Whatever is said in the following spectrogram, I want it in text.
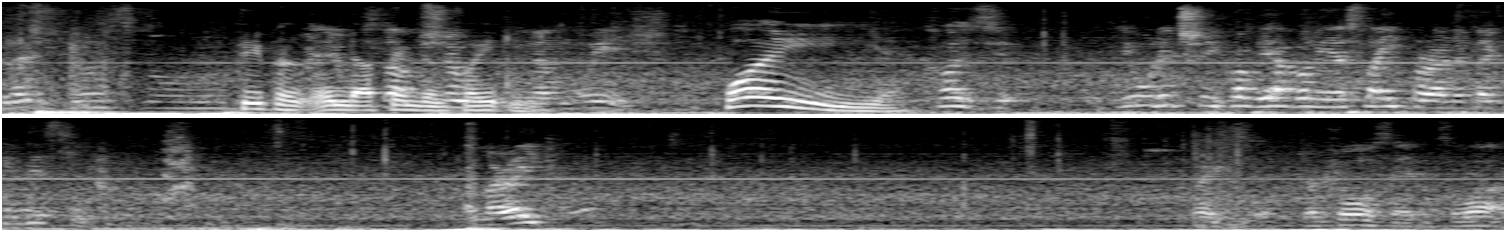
Bless your soul. People in you that stop building fighting. Why? Cause you, you literally probably have only a sniper and a fucking pistol. Am I? Right, they're close then, watch.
